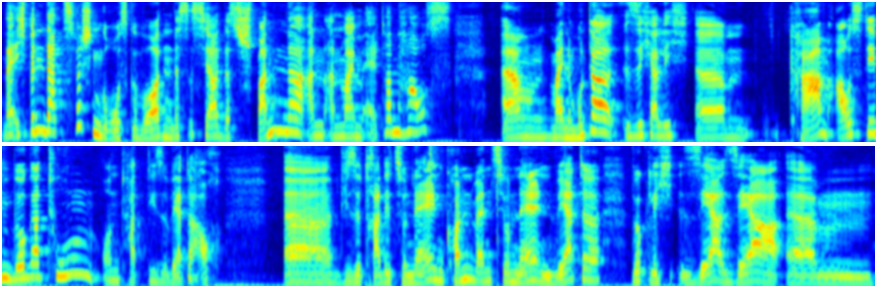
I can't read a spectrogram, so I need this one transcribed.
Na, ich bin dazwischen groß geworden. Das ist ja das Spannende an, an meinem Elternhaus. Ähm, meine Mutter sicherlich ähm, kam aus dem Bürgertum und hat diese Werte auch, äh, diese traditionellen, konventionellen Werte wirklich sehr, sehr ähm,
